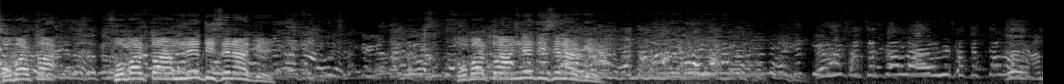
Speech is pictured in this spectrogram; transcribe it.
সবার তো সবার তো আমনে দিছেন আগে। সবার তো আমনে দিছেন আগে এই, আপনি মহিলা মানুষ, আপনি- আমি কি কইছিলেন? আমি এরম কি কইছিলেন? আমি হলো তোমার স্বামী না? হ্যাঁ? আমি বাবার বাবা না? আপনি এটা বিয়ে কইছিলেন?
